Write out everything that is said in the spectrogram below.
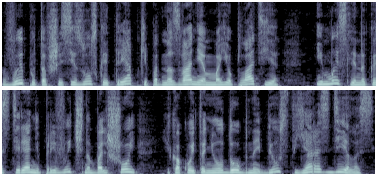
Выпутавшись из узкой тряпки под названием «Мое платье» и мысленно костеря непривычно большой и какой-то неудобный бюст, я разделась.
